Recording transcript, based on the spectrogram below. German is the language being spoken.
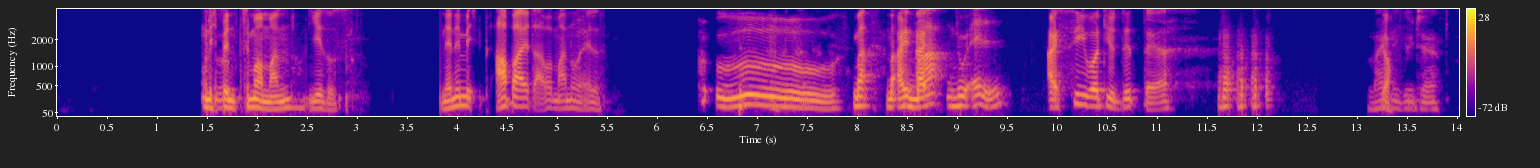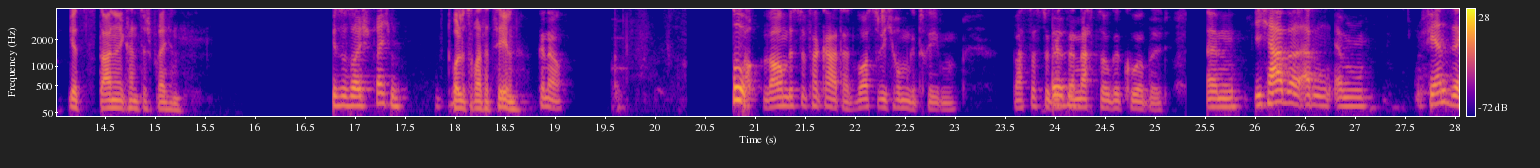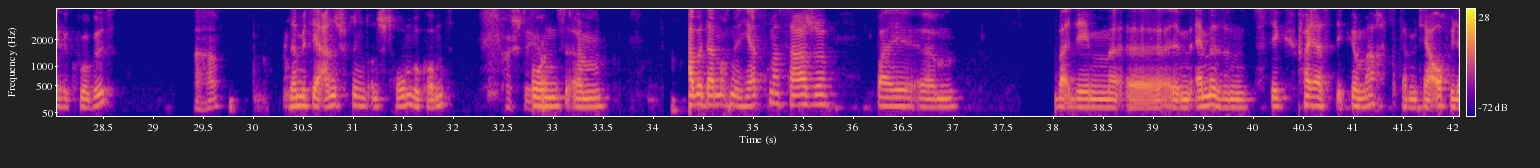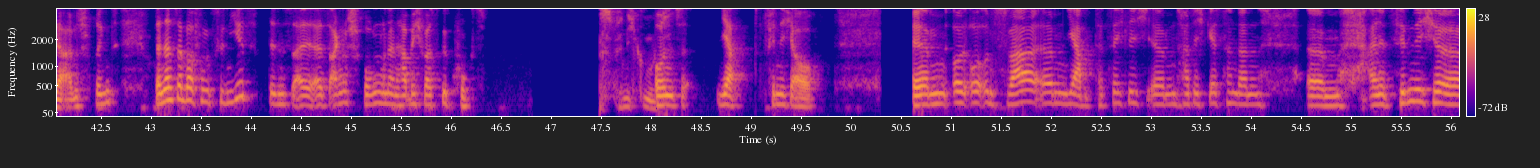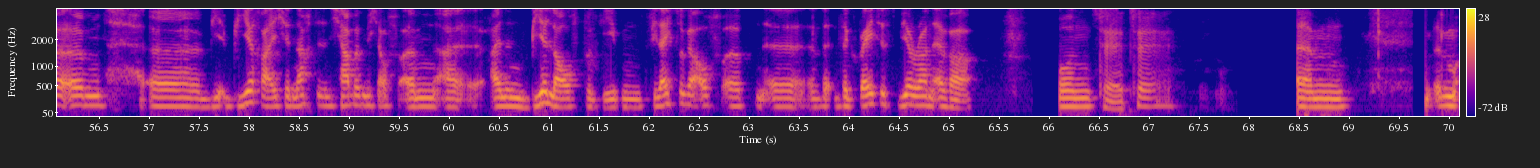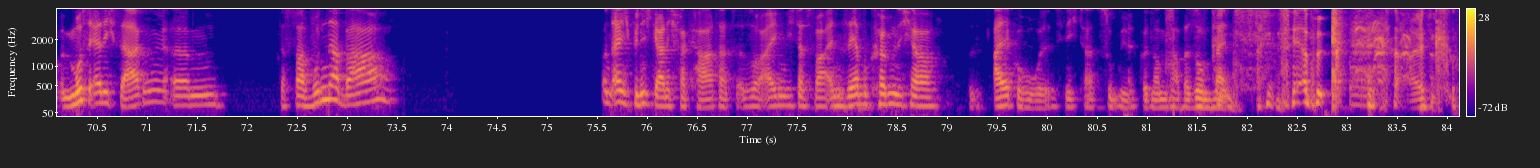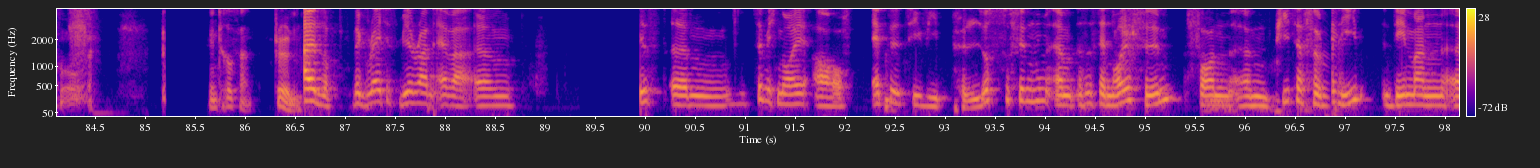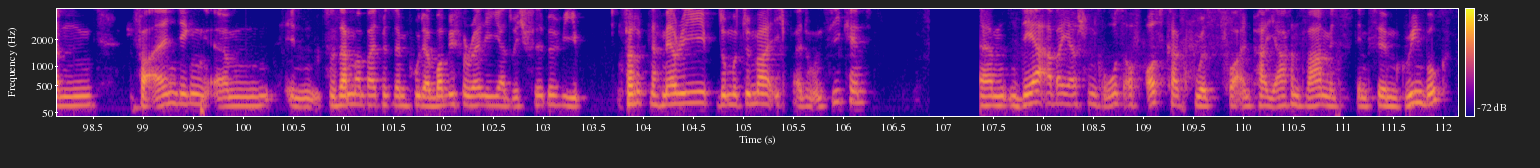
Und ich So. bin Zimmermann, Jesus. Nenne mich Arbeit, aber manuell. Uh, Ma Ma Ein- ein- Manuel. I see what you did there. Meine Ja. Güte. Jetzt, Daniel, kannst du sprechen. Wieso soll ich sprechen? Du wolltest doch was erzählen. Genau. So. Wa- Warum bist du verkatert? Wo hast du dich rumgetrieben? Was hast du Ähm. gestern Nacht so gekurbelt? Ähm, ich habe am ähm, Fernseher gekurbelt, Aha, damit der anspringt und Strom bekommt. verstehe. Und ähm, habe dann noch eine Herzmassage bei, ähm, bei dem, äh, dem Amazon Stick, Fire Stick gemacht, damit er auch wieder anspringt. Dann hat es aber funktioniert, dann ist er ist angesprungen und dann habe ich was geguckt. Finde ich gut. Und ja, finde ich auch. Ähm, und, und zwar, ähm, ja, tatsächlich ähm, hatte ich gestern dann ähm, eine ziemliche ähm, äh, Bier, bierreiche Nacht. Ich habe mich auf ähm, äh, einen Bierlauf begeben, vielleicht sogar auf äh, äh, the, Greatest Beer Run Ever. Und Tete. muss ehrlich sagen, das war wunderbar. Und eigentlich bin ich gar nicht verkatert. Also eigentlich, das war ein sehr bekömmlicher Alkohol, den ich da zu mir genommen habe. So, nein. Ein sehr bekömmlicher Alkohol. Interessant. Schön. Also, The Greatest Beer Run Ever ähm, ist ähm, ziemlich neu auf Apple TV Plus zu finden. Ähm, das ist der neue Film von ähm, Peter Farrelly, den man ähm, vor allen Dingen ähm, in Zusammenarbeit mit seinem Bruder Bobby Farrelly ja durch Filme wie Verrückt nach Mary, Dumm und Dümmer, Ich, Beide und Sie kennt. Ähm, der aber ja schon groß auf Oscar-Kurs vor ein paar Jahren war mit dem Film Green Book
